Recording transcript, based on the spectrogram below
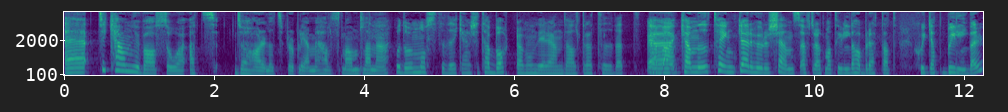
eh, det kan ju vara så att du har lite problem med halsmandlarna. Och då måste vi kanske ta bort dem om det är det enda alternativet. Eh, bara, kan ni tänka er hur det känns efter att Matilda har berättat, skickat bilder,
